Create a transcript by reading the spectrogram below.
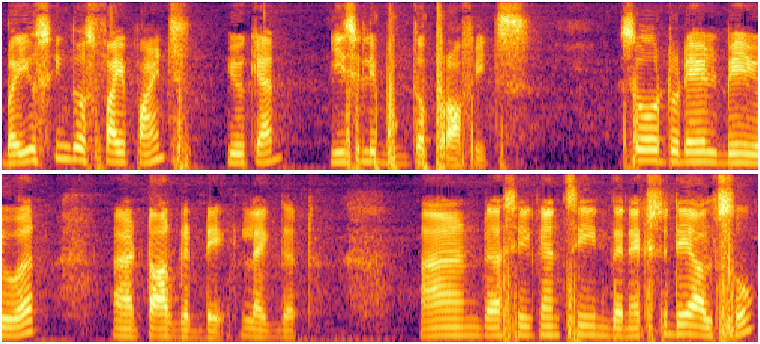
By using those 5 points you can easily book the profits. So today will be your uh, target day like that. And as you can see in the next day also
